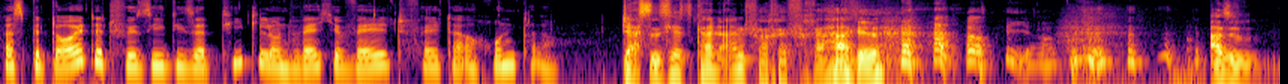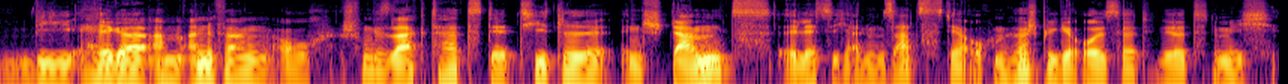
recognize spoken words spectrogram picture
Was bedeutet für Sie dieser Titel und welche Welt fällt da auch runter? Das ist jetzt keine einfache Frage. ja. Also wie Helga am Anfang auch schon gesagt hat, der Titel entstammt letztlich einem Satz, der auch im Hörspiel geäußert wird, nämlich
